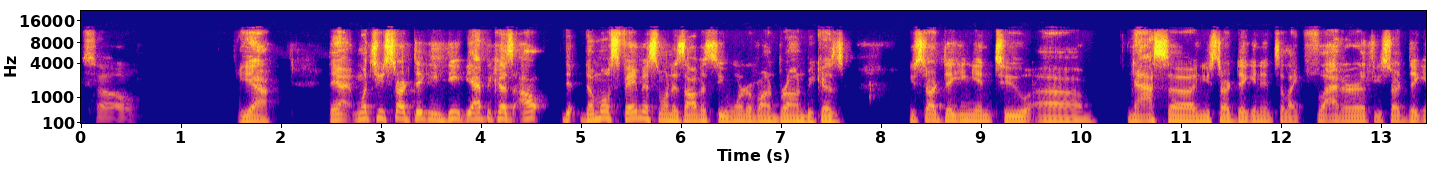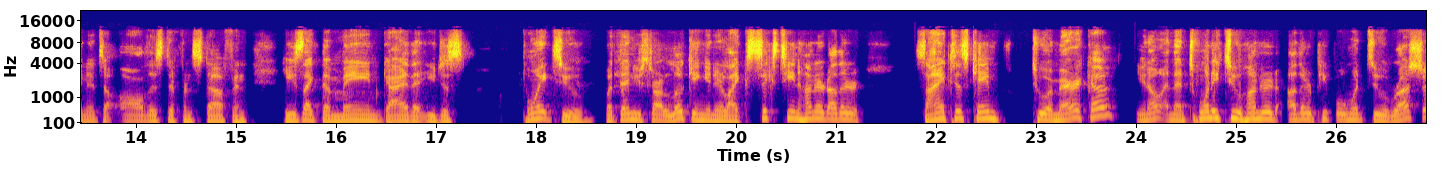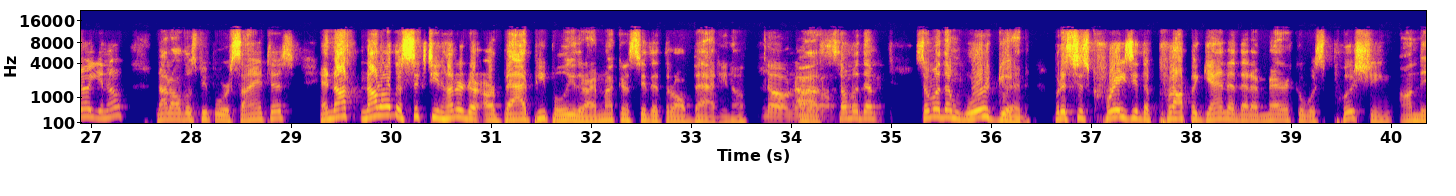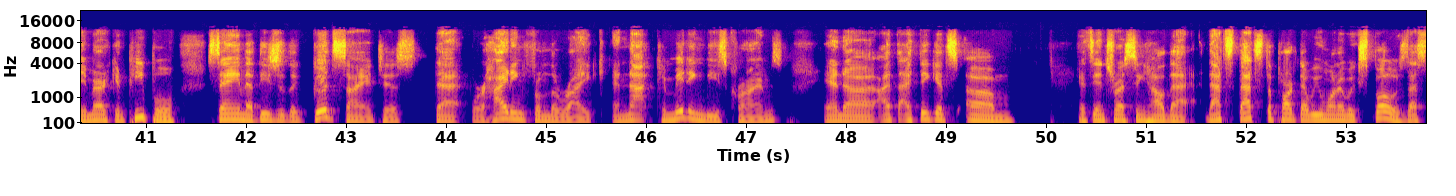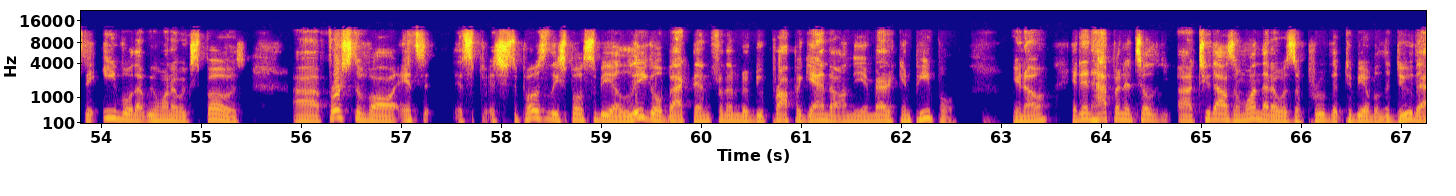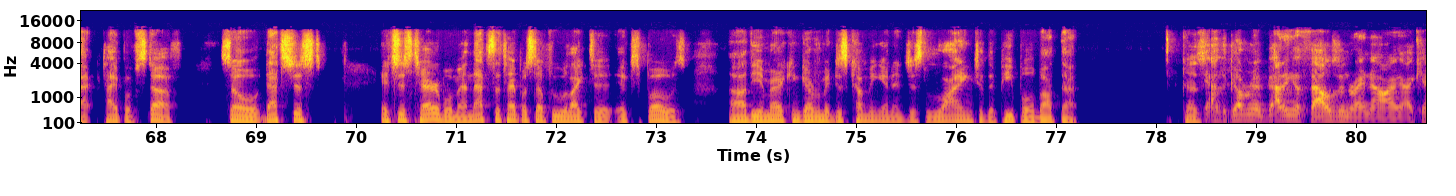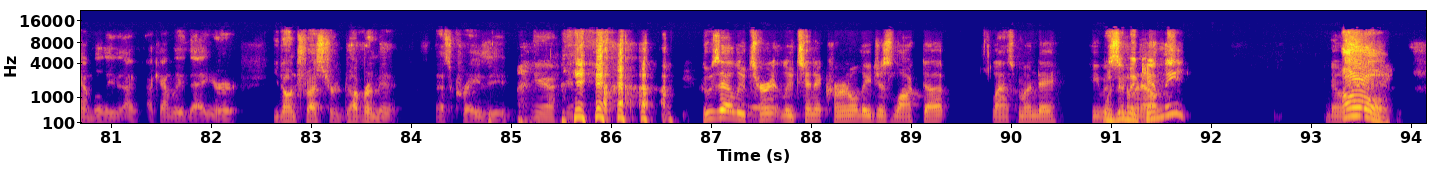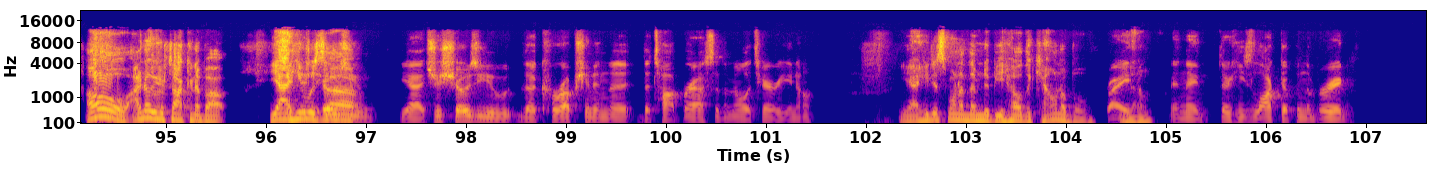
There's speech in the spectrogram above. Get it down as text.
So, Yeah. Yeah. Once you start digging deep, yeah, because I'll the, most famous one is obviously Wernher von Braun because you start digging into um, NASA and you start digging into like flat Earth, you start digging into all this different stuff, and he's like the main guy that you just point to. But then you start looking and you're like 1,600 other scientists came to America, you know, and then 2,200 other people went to Russia, you know. Not all those people were scientists, and not not all the 1,600 are, are bad people either. I'm not going to say that they're all bad, you know. no, not Uh, some of them, some of them were good, but it's just crazy the propaganda that America was pushing on the American people, saying that these are the good scientists that were hiding from the Reich and not committing these crimes. And uh, I, th- I think it's um, it's interesting how that that's that's the part that we want to expose. That's the evil that we want to expose. Uh, first of all, it's it's it's supposedly supposed to be illegal back then for them to do propaganda on the American people. You know, it didn't happen until uh, 2001 that it was approved that to be able to do that type of stuff. So that's just, it's just terrible, man. That's the type of stuff we would like to expose. Uh, the American government just coming in and just lying to the people about that. Because Yeah, the government batting a thousand right now. I, I can't believe I, I can't believe that you're you don't trust your government. That's crazy. yeah. yeah. Who's that lieutenant lieutenant colonel they just locked up last Monday? He was was it coming out- McKinley? No. Oh, oh, I know you're talking about. Yeah, It he was. Uh, you- yeah, it just shows you the corruption in the the top brass of the military. You know, yeah, he just wanted them to be held accountable. right? You know? And they they're he's locked up in the brig.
